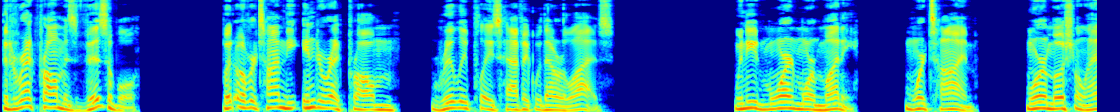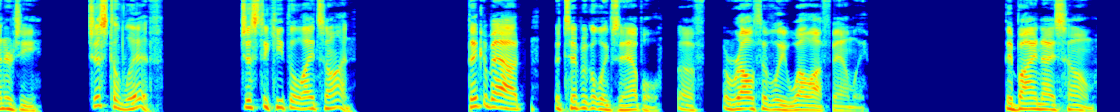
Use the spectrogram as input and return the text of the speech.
The direct problem is visible, but over time, the indirect problem really plays havoc with our lives. We need more and more money, more time, more emotional energy just to live, just to keep the lights on. Think about a typical example of a relatively well off family they buy a nice home.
